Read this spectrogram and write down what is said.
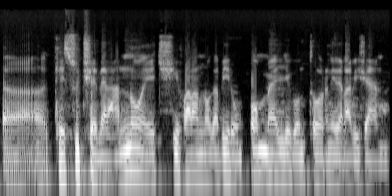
uh, che succederanno e ci faranno capire un po' meglio i contorni della vicenda,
